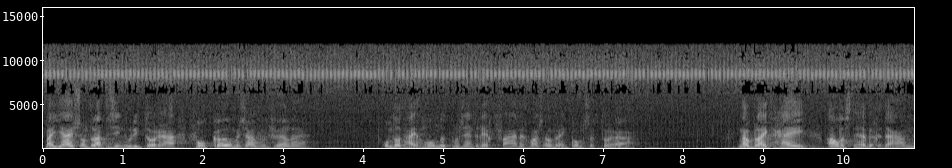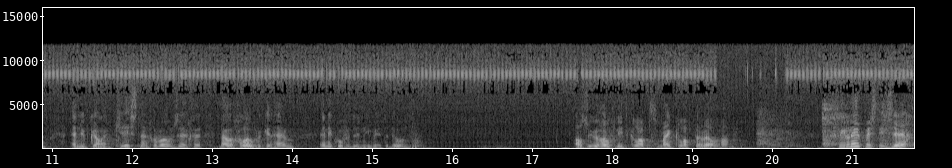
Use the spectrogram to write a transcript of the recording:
Maar juist om te laten zien hoe die Torah volkomen zou vervullen. Omdat hij 100% rechtvaardig was overeenkomstig Torah. Nou blijkt hij alles te hebben gedaan. En nu kan een christen gewoon zeggen, nou geloof ik in hem. En ik hoef het dus niet meer te doen. Als uw hoofd niet klapt, mijn klapt er wel van. Filippus die zegt,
